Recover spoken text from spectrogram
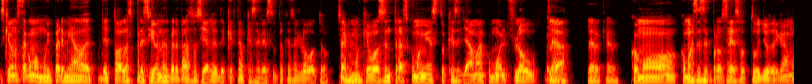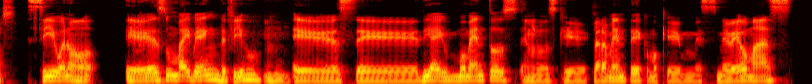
Es que uno está como muy permeado de, de, todas las presiones, ¿verdad? Sociales de que tengo que hacer esto, tengo que hacer lo otro. O sea, como que vos entras como en esto que se llama como el flow, ¿verdad? Claro, claro, ¿Cómo, ¿Cómo es ese proceso tuyo, digamos? Sí, bueno, es un vaivén de fijo. Este, hay momentos en los que claramente como que me, me veo más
